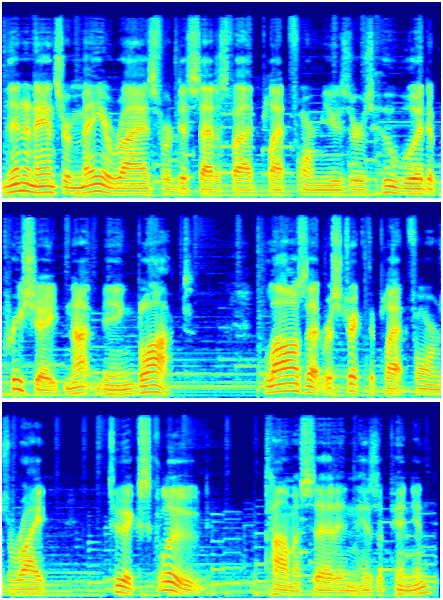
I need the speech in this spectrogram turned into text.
then an answer may arise for dissatisfied platform users who would appreciate not being blocked. Laws that restrict the platform's right to exclude, Thomas said in his opinion.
